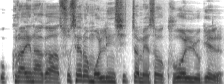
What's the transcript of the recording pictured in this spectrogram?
우크라이나가 수세로 몰린 시점에서 9월 6일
